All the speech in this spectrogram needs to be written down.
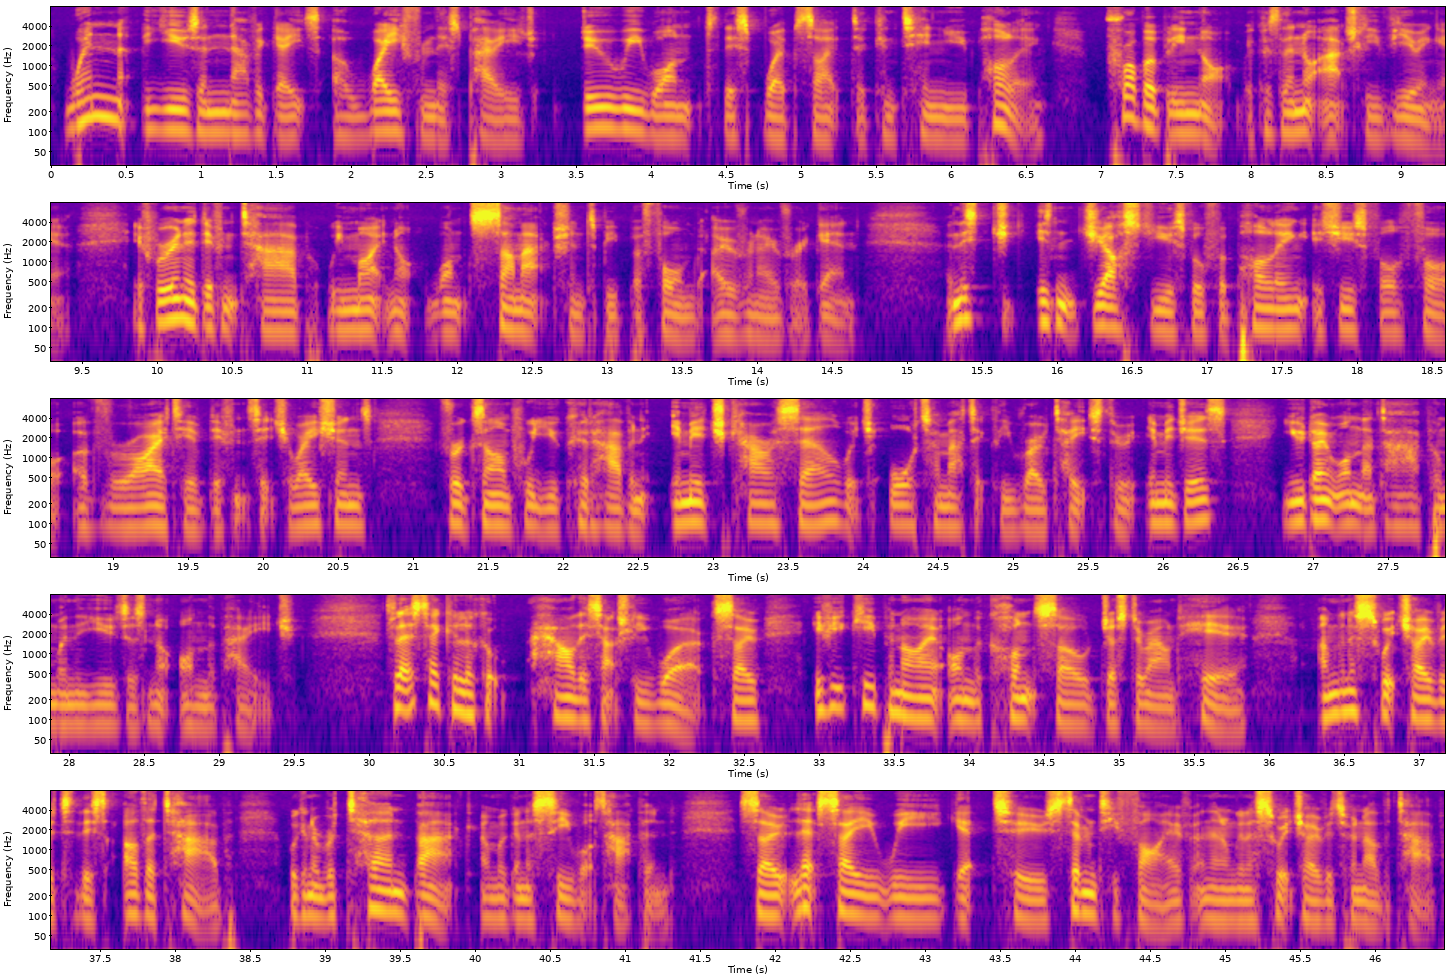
When a user navigates away from this page, do we want this website to continue polling? Probably not, because they're not actually viewing it. If we're in a different tab, we might not want some action to be performed over and over again. And this isn't just useful for polling, it's useful for a variety of different situations. For example, you could have an image carousel which automatically rotates through images. You don't want that to happen when the user's not on the page. So let's take a look at how this actually works. So if you keep an eye on the console just around here, I'm going to switch over to this other tab. We're going to return back and we're going to see what's happened. So let's say we get to 75 and then I'm going to switch over to another tab.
